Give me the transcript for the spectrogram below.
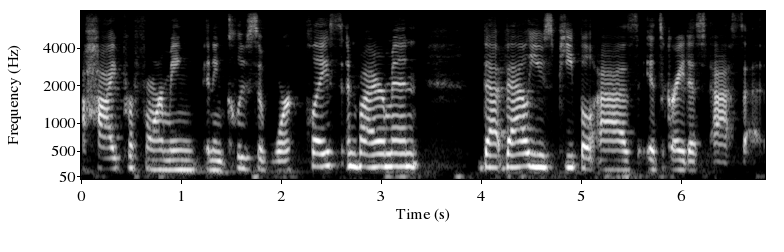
a high performing and inclusive workplace environment that values people as its greatest asset.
